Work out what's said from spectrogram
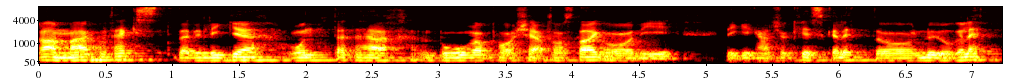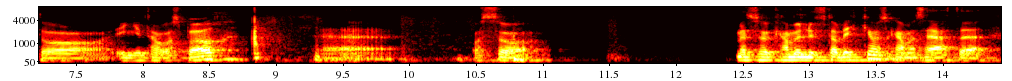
ramme kontekst, der de ligger rundt dette her bordet på skjærtorsdag, og de ligger kanskje og kvisker litt og lurer litt, og ingen tør å spørre. Eh, så, men så kan vi lufte blikket og så kan vi si at eh,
